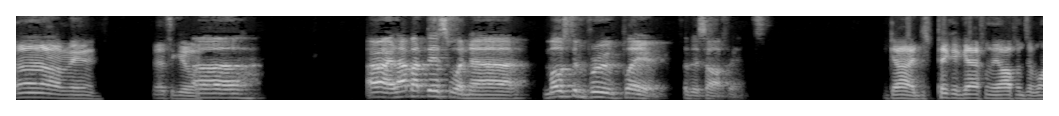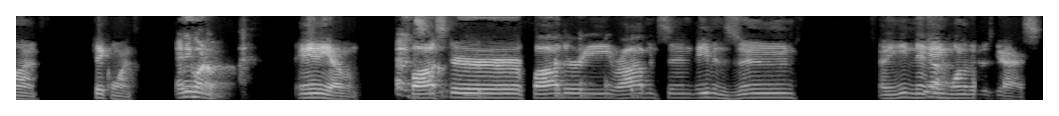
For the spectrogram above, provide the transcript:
oh man, that's a good one. uh, all right, how about this one? Uh, most improved player for this offense. God, just pick a guy from the offensive line. Pick one. Any one of them. Any of them. That's- Foster, Fatheree, Robinson, even Zuhn. I mean, you name Yeah. one of those guys.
